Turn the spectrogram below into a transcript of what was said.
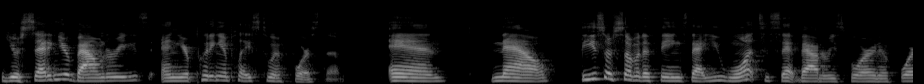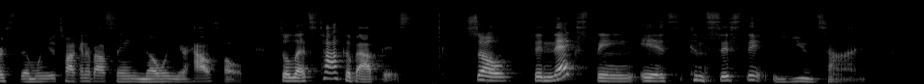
you're setting your boundaries and you're putting in place to enforce them. And now, these are some of the things that you want to set boundaries for and enforce them when you're talking about saying no in your household. So, let's talk about this. So, the next thing is consistent you time.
